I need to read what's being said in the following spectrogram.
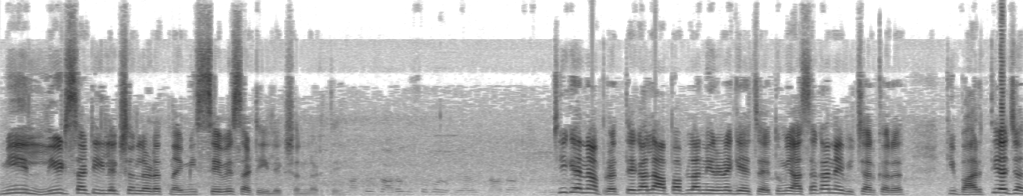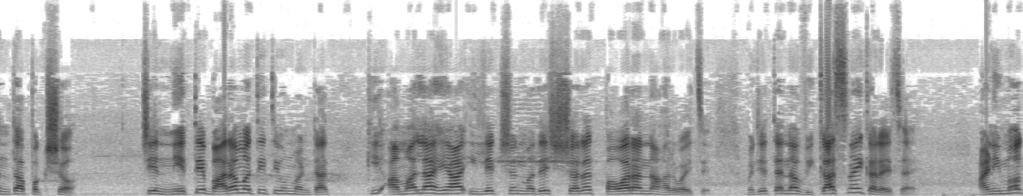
मी लीडसाठी इलेक्शन लढत नाही मी सेवेसाठी इलेक्शन लढते. ठीक आहे ना प्रत्येकाला आपापला निर्णय घ्यायचा आहे. तुम्ही असा का नाही विचार करत की भारतीय जनता पक्ष चे नेते बारामतीत येऊन म्हणतात की आम्हाला ह्या इलेक्शनमध्ये शरद पवारांना हरवायचे म्हणजे त्यांना विकास नाही करायचा आहे. आणि मग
